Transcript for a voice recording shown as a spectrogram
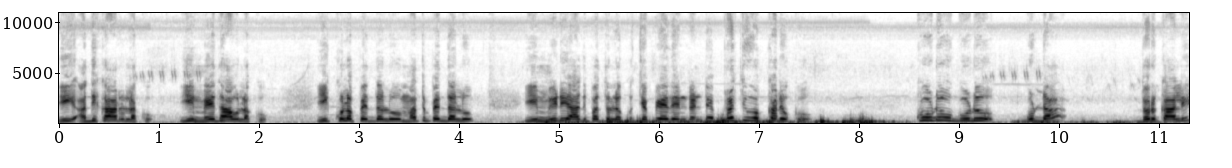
ఈ అధికారులకు ఈ మేధావులకు ఈ కుల పెద్దలు మత పెద్దలు ఈ మీడియా ఆధిపత్యులకు చెప్పేది ఏంటంటే ప్రతి ఒక్కరికి కూడు గూడు గుడ్డ దొరకాలి.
